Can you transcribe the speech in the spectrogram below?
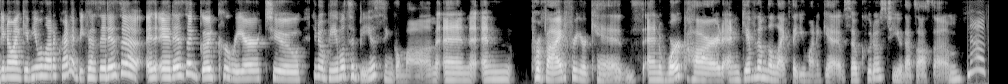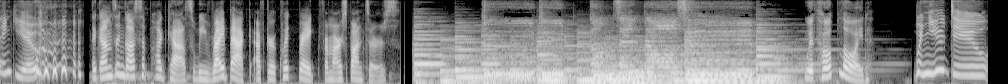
you know, I give you a lot of credit because it is a it, it is a good career to, you know, be able to be a single mom and and provide for your kids and work hard and give them the life that you want to give. So kudos to you. That's awesome. No, thank you. the Gums and Gossip podcast will be right back after a quick break from our sponsors. With Hope Loyd. When you do,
